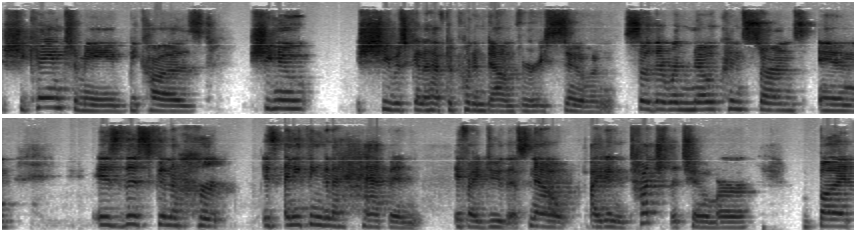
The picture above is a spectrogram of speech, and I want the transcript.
she came to me because she knew she was going to have to put him down very soon. So there were no concerns in is this going to hurt? Is anything going to happen if I do this? Now, I didn't touch the tumor, but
